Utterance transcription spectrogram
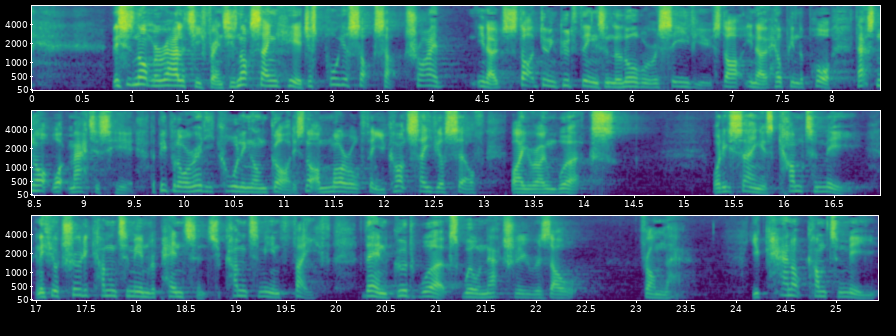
this is not morality, friends. He's not saying here, just pull your socks up, try, you know, start doing good things and the Lord will receive you. Start, you know, helping the poor. That's not what matters here. The people are already calling on God. It's not a moral thing. You can't save yourself by your own works. What he's saying is, come to me. And if you're truly coming to me in repentance, you're coming to me in faith, then good works will naturally result from that. You cannot come to me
